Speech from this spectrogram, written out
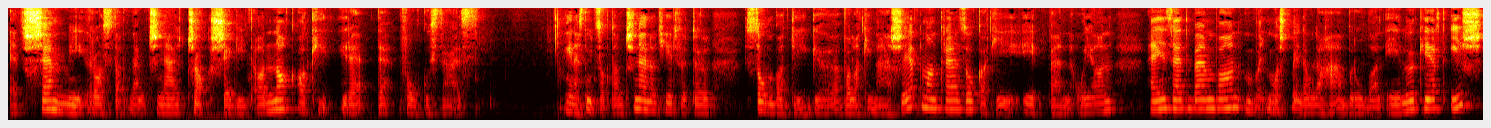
ez semmi rosszat nem csinál, csak segít annak, akire te fókuszálsz. Én ezt úgy szoktam csinálni, hogy hétfőtől szombatig valaki másért mantrázok, aki éppen olyan helyzetben van, vagy most például a háborúban élőkért is,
